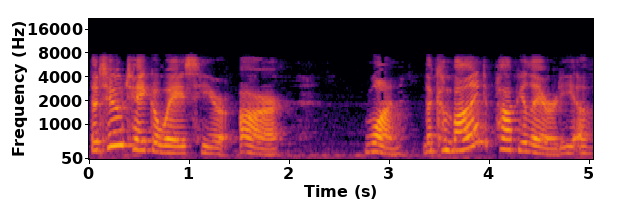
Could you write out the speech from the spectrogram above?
The two takeaways here are 1. The combined popularity of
